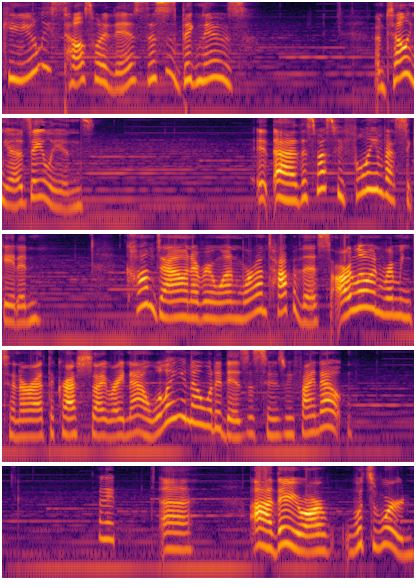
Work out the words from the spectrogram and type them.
Can you at least tell us what it is? This is big news. I'm telling you, it's aliens. It, uh, this must be fully investigated. Calm down, everyone. We're on top of this. Arlo and Remington are at the crash site right now. We'll let you know what it is as soon as we find out. Okay. Uh, ah, there you are. What's the word?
